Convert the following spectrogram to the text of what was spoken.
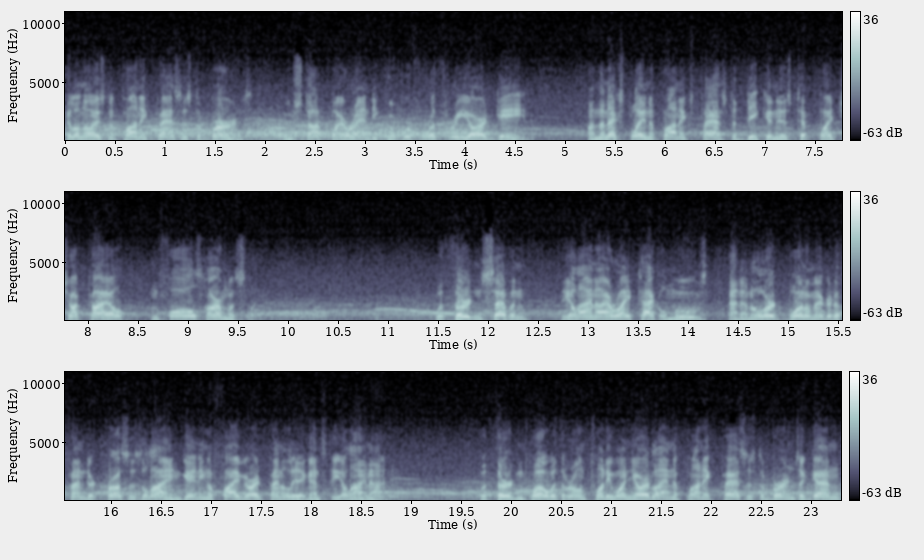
Illinois' Naponic passes to Burns, who's stopped by Randy Cooper for a three-yard gain. On the next play, Naponic's pass to Deacon is tipped by Chuck Kyle and falls harmlessly. With third and seven, the Illini right tackle moves, and an alert Boilermaker defender crosses the line, gaining a five-yard penalty against the Illini. With third and 12 at their own 21-yard line, Naponic passes to Burns again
